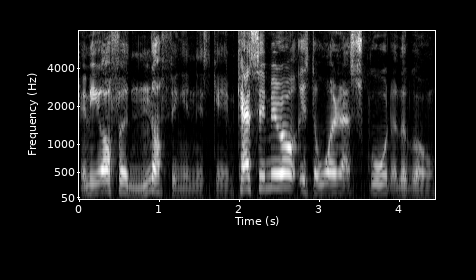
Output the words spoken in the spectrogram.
And he offered nothing in this game. Casemiro is the one that scored the goal.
